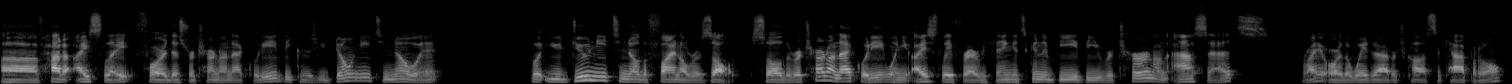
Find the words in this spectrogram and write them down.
of how to isolate for this return on equity because you don't need to know it, but you do need to know the final result. So the return on equity, when you isolate for everything, it's going to be the return on assets, right, or the weighted average cost of capital,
